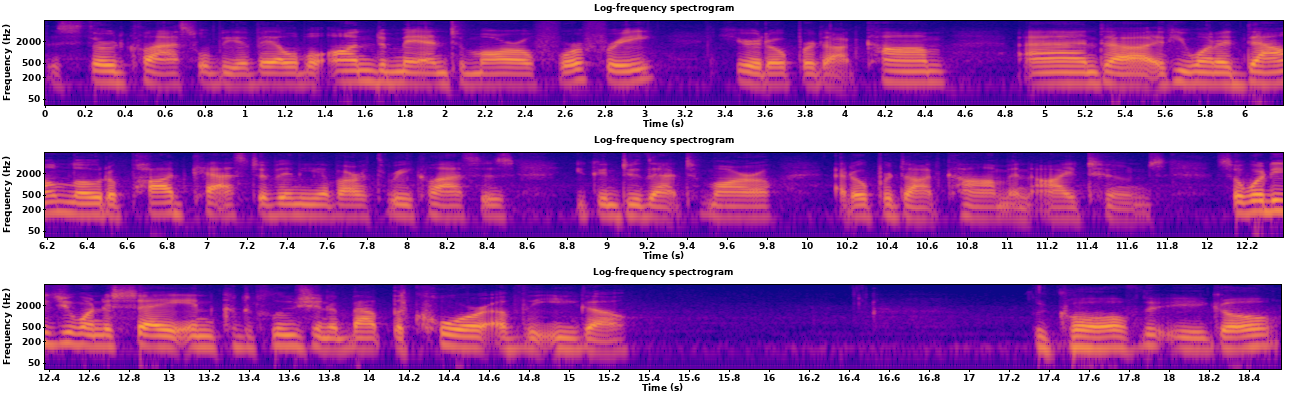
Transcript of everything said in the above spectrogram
This third class will be available on demand tomorrow for free here at Oprah.com. And uh, if you want to download a podcast of any of our three classes, you can do that tomorrow at Oprah.com and iTunes. So, what did you want to say in conclusion about the core of the ego? The core of the ego.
